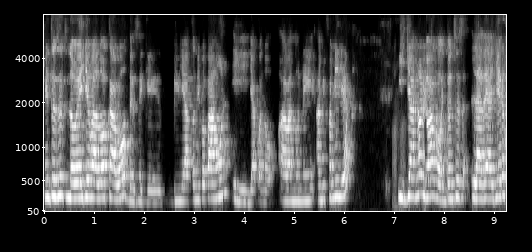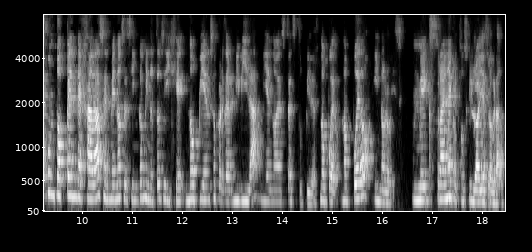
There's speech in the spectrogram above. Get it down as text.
Entonces lo he llevado a cabo desde que vivía con mi papá aún y ya cuando abandoné a mi familia Ajá. y ya no lo hago. Entonces, la de ayer juntó pendejadas en menos de cinco minutos y dije, no pienso perder mi vida viendo esta estupidez. No puedo, no puedo y no lo hice. Me extraña Bueno, que tú sí lo hayas pero- logrado.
